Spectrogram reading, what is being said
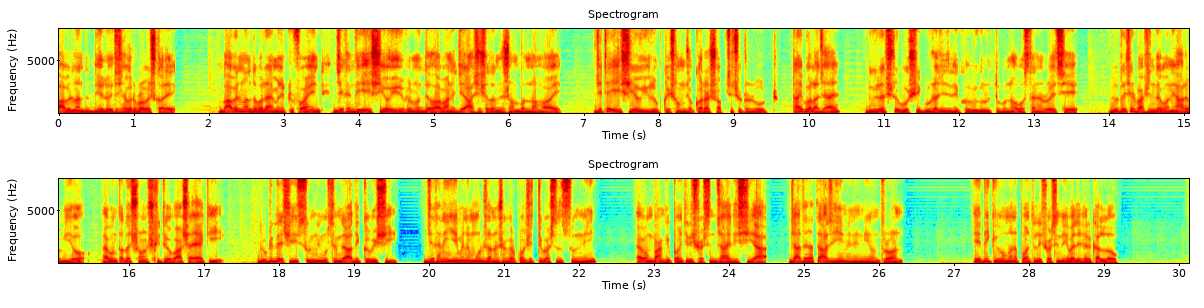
বাবেল মানদেব দিয়ে লোহিত সাগরে প্রবেশ করে। বাবেল মানদেব হলো এমন একটি পয়েন্ট, যেখান দিয়ে এশিয়া ও ইউরোপের মধ্যে হওয়া বাণিজ্যের আশি শতাংশ সম্পন্ন হয়, যেটা এশিয়া ও ইউরোপকে সংযোগ করার সবচেয়ে ছোট রুট তাই বলা যায়, দুই রাষ্ট্র বৈশ্বিক রাজনীতিতে খুবই গুরুত্বপূর্ণ অবস্থানে রয়েছে। দু দেশের বাসিন্দাগণে আরবীয় এবং তাদের সংস্কৃতি ও ভাষা একই। দুটি দেশই সুন্নি মুসলিমদের আধিক্য বেশি, যেখানে ইয়েমেনের মোট জনসংখ্যার পঁয়ষট্টি পার্সেন্ট সুন্নি এবং বাকি পঁয়ত্রিশ পার্সেন্ট জায়দি শিয়া, যাদের হাতে আজ ইয়েমেনের নিয়ন্ত্রণ। এদিকেও মানে পঁয়তাল্লিশ পার্সেন্ট এবাদি ফেরকার লোক,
